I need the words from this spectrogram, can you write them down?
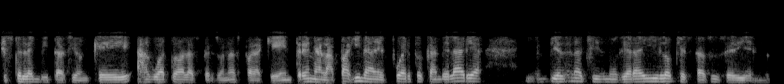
esta es la invitación que hago a todas las personas para que entren a la página de Puerto Candelaria y empiecen a chismosear ahí lo que está sucediendo.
